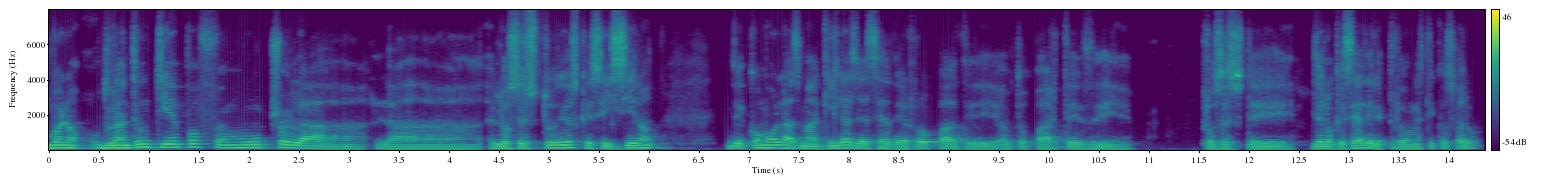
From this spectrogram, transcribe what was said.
bueno, durante un tiempo fue mucho la, los estudios que se hicieron de cómo las maquilas, ya sea de ropa, de autopartes, de procesos, de, lo que sea, de electrodomésticos o algo,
